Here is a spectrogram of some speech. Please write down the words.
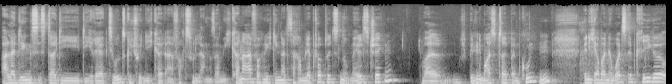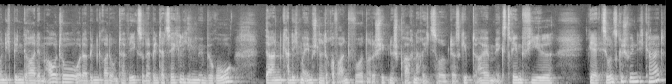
Allerdings ist da die, die Reaktionsgeschwindigkeit einfach zu langsam. Ich kann einfach nicht den ganzen Tag am Laptop sitzen und Mails checken weil ich bin die meiste Zeit beim Kunden. Wenn ich aber eine WhatsApp kriege und ich bin gerade im Auto oder bin gerade unterwegs oder bin tatsächlich im, im, Büro, dann kann ich mal eben schnell darauf antworten oder schicke eine Sprachnachricht zurück. Das gibt einem extrem viel Reaktionsgeschwindigkeit.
